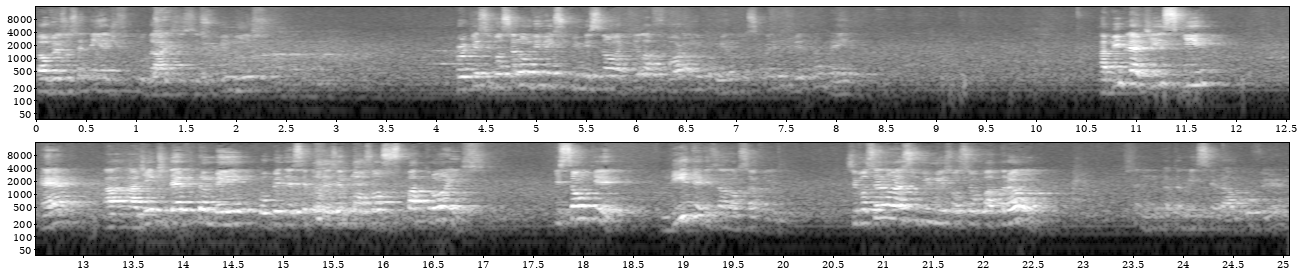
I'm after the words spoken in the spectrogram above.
talvez você tenha dificuldade de ser porque se você não vive em submissão aqui lá fora, muito menos você vai viver também. A Bíblia diz que é, a, a gente deve também obedecer, por exemplo, aos nossos patrões, que são o quê? Líderes na nossa vida. Se você não é submisso ao seu patrão, você nunca também será o governo.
